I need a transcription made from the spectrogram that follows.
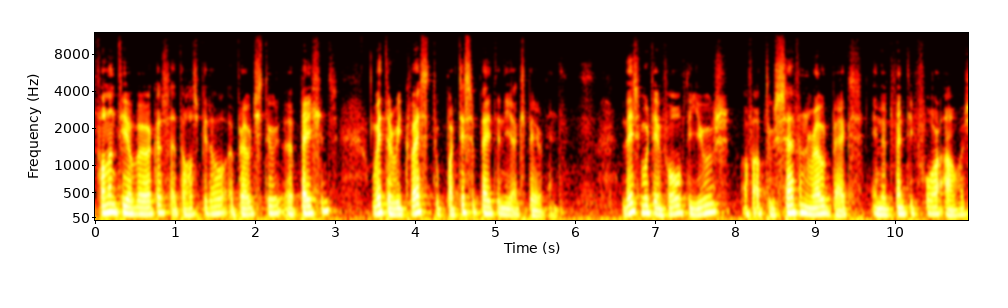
Volunteer workers at the hospital approached to, uh, patients with the request to participate in the experiment. This would involve the use of up to seven road bags in the 24 hours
